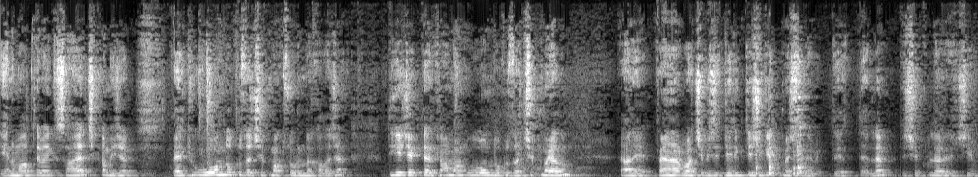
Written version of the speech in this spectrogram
Yeni Malatya belki sahaya çıkamayacak. Belki U19'a çıkmak zorunda kalacak. Diyecekler ki aman U19'a çıkmayalım. Yani Fenerbahçe bizi delik deşik etmesin derler. Teşekkürler Elçiyim.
